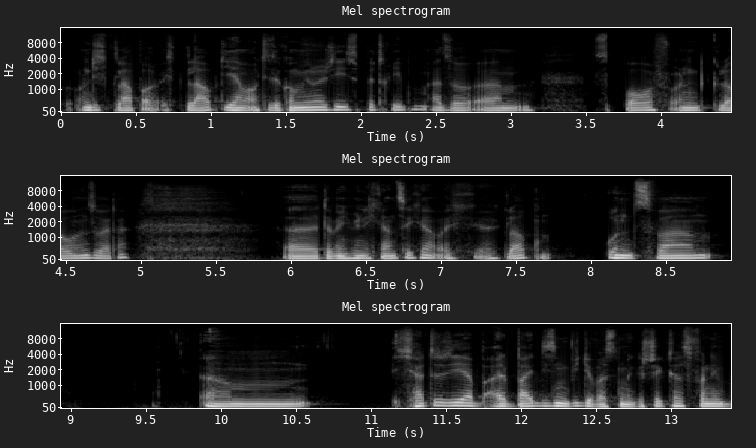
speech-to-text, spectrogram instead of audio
und ich glaube, ich glaube, die haben auch diese Communities betrieben, also ähm, Sporf und Glow und so weiter. Äh, da bin ich mir nicht ganz sicher, aber ich äh, glaube. Und zwar, ähm, ich hatte dir bei diesem Video, was du mir geschickt hast, von dem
